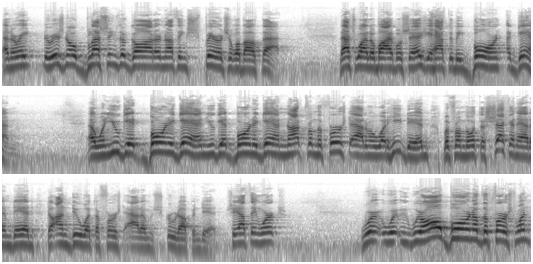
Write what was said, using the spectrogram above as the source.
And there, ain't, there is no blessings of God or nothing spiritual about that. That's why the Bible says you have to be born again. And when you get born again, you get born again not from the first Adam and what he did, but from what the second Adam did to undo what the first Adam screwed up and did. See how thing works? We're, we're, we're all born of the first one,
